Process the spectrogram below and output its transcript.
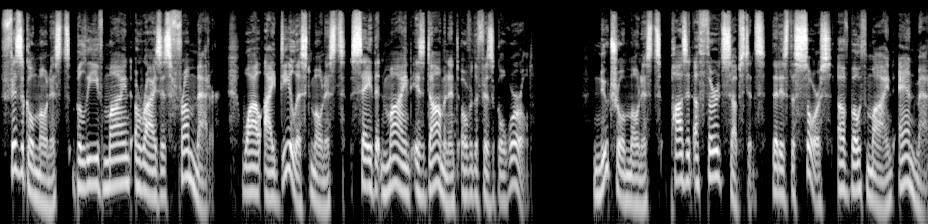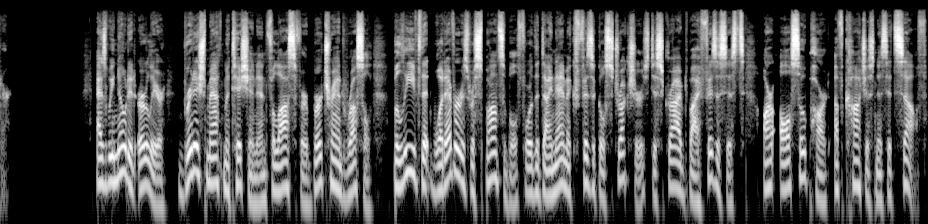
Physical monists believe mind arises from matter, while idealist monists say that mind is dominant over the physical world. Neutral monists posit a third substance that is the source of both mind and matter. As we noted earlier, British mathematician and philosopher Bertrand Russell believed that whatever is responsible for the dynamic physical structures described by physicists are also part of consciousness itself.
